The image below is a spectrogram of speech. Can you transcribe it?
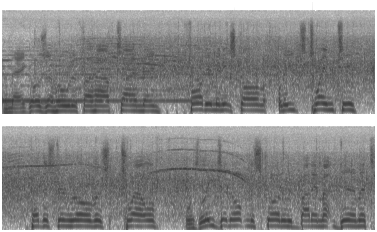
And there goes a holder for half-time then. 40 minutes gone, Leeds 20, Featherstone Rovers 12. Was Leeds had opened the scoring with Barrie McDermott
